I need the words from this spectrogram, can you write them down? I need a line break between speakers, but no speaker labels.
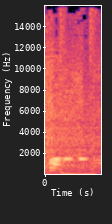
감사합니다. 아,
